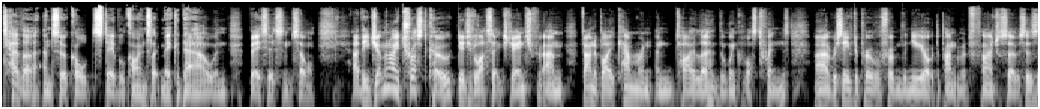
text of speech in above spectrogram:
Tether and so called stablecoins like MakerDAO and Basis and so on. Uh, the Gemini Trust Co. digital asset exchange, um, founded by Cameron and Tyler, the Winklevoss twins, uh, received approval from the New York Department for Financial Services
